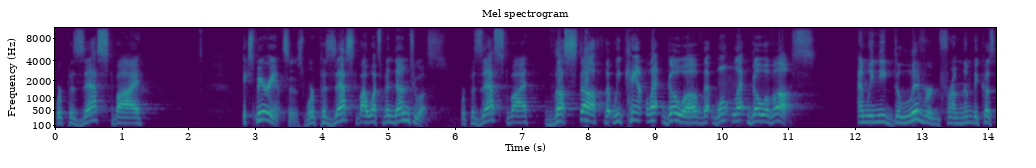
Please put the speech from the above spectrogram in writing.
We're possessed by experiences. We're possessed by what's been done to us. We're possessed by the stuff that we can't let go of, that won't let go of us. And we need delivered from them because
